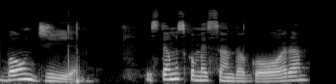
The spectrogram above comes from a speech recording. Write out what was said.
Bom dia. Estamos começando agora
